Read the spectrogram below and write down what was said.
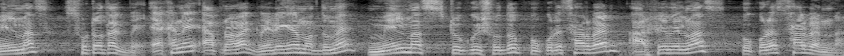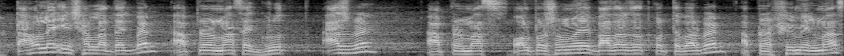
মেল মাছ ছোট থাকবে। এখানে আপনারা গ্রেডিং এর মাধ্যমে মেল মাছটুকুই শুধু পুকুরে ছাড়বেন আর ফিমেল মাছ পুকুরে ছাড়বেন না। তাহলে ইনশাল্লাহ দেখবেন আপনার মাছে গ্রোথ আসবে, আপনার মাছ অল্প সময়ে বাজারজাত করতে পারবেন, আপনার ফিমেল মাছ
